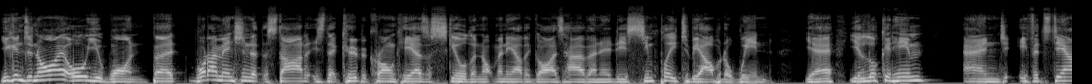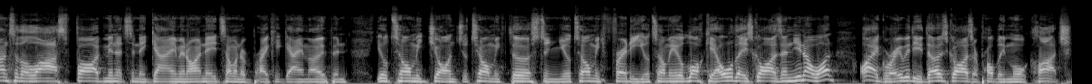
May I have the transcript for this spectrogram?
You can deny all you want, but what I mentioned at the start is that Cooper Cronk, he has a skill that not many other guys have, and it is simply to be able to win. Yeah, you look at him, and if it's down to the last five minutes in a game and I need someone to break a game open, you'll tell me Johns, you'll tell me Thurston, you'll tell me Freddie, you'll tell me Lockyer, all these guys. And you know what? I agree with you. Those guys are probably more clutch.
